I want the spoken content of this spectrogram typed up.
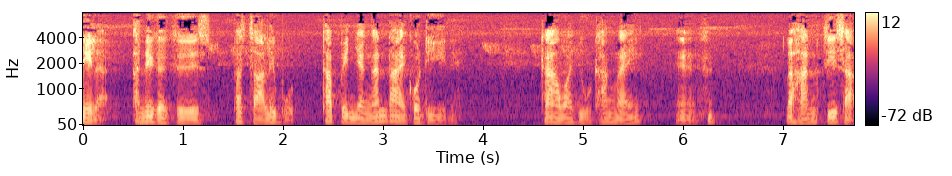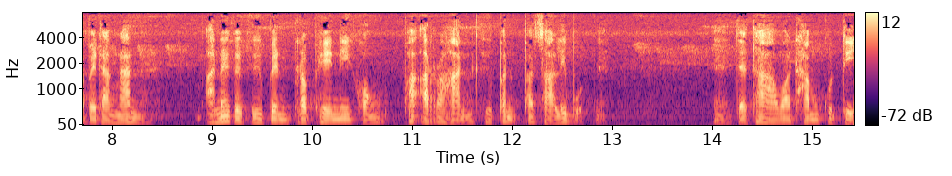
นี่แหละ อันนี้ก็คือภาษาลิบุตร ถ้าเป็นอย่างนั้นได้ก็ดีเนี่ยถ้าว่าอยู่ทางไหนล้วหันศีรษะไปทางนั้น อันนี้ก็คือเป็นประเพณีของพระอรหันต์คือภาษาลิบุตรเนี่ยแต่ถ้าว่าทำกุฏิ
